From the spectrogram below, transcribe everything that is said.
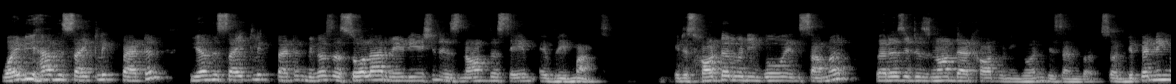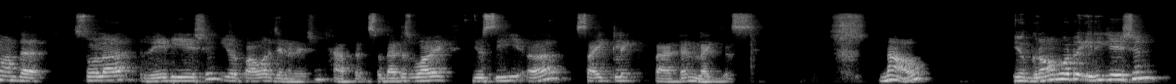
Why do you have the cyclic pattern? You have the cyclic pattern because the solar radiation is not the same every month. It is hotter when you go in summer, whereas it is not that hot when you go in December. So depending on the solar radiation, your power generation happens. So that is why you see a cyclic pattern like this. Now, your groundwater irrigation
